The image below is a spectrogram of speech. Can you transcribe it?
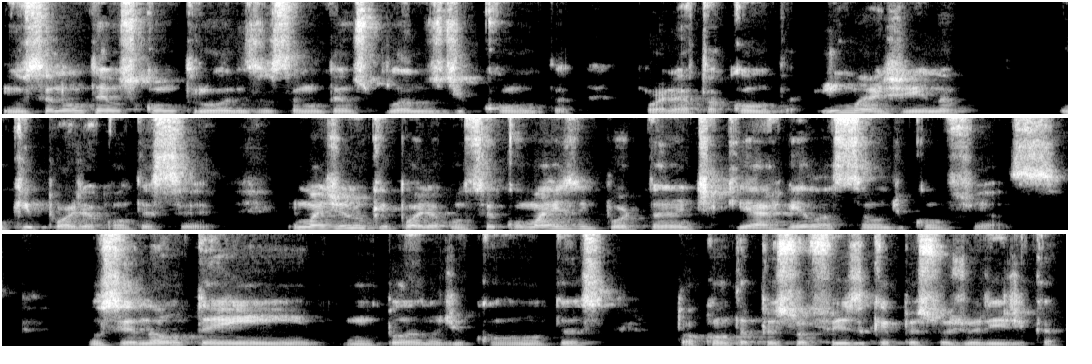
e você não tem os controles, você não tem os planos de conta para olhar a tua conta, imagina o que pode acontecer. Imagina o que pode acontecer com o mais importante, que é a relação de confiança. Você não tem um plano de contas, tua conta pessoa física e pessoa jurídica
